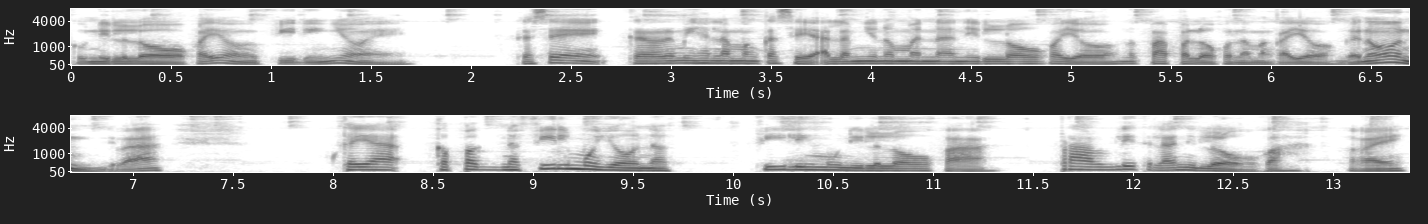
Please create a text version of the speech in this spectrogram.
Kung niloloko kayo, feeling niyo eh. Kasi karamihan naman kasi, alam niyo naman na niloloko kayo, nagpapaloko naman kayo. Ganun, di ba? Kaya kapag na-feel mo yon na feeling mo niloloko ka, probably talaga niloloko ka. Okay?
